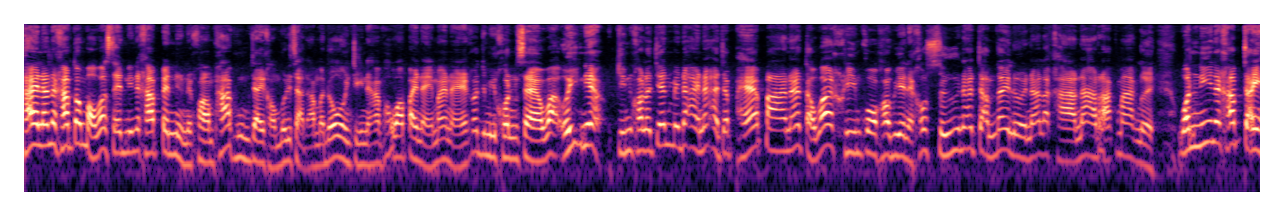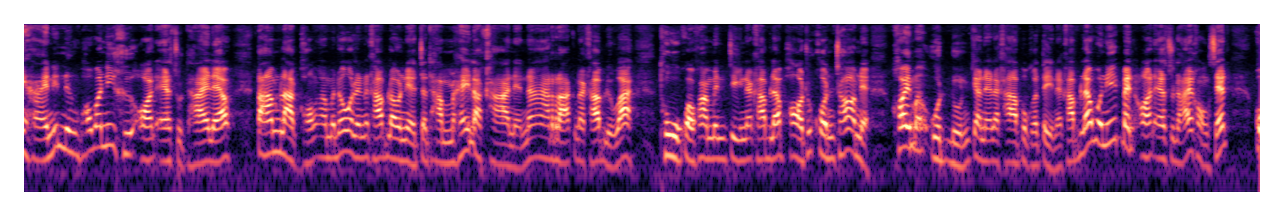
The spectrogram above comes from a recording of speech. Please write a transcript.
ใช่แล้วนะครับต้องบอกว่าเซตนี้นะครับเป็นหนึ่งในความภาคภูมิใจของบริษัทอามาโดจริงๆนะครับเพราะว่าไปไหนมาไหนก็จะมีคนแซวว่าเอ้ยเนี่ยกินคอลลาเจนไม่ได้นะอาจจะแพ้ปลานะ แต่ว่าครีมโคคาเวียเนี่ยเขาซื้อนะจำได้เลยนะราคาน่ารักมากเลย วันนี้นะครับใจหายนิดนึงเพราะว่านี่คือออนแอร์สุดท้ายแล้ว ตามหลักของอามาโดเลยนะครับเราเนี่ยจะทำให้ราคาเนี่ยน่ารักนะครับหรือว่าถูกกว่าความเป็นจริงนะครับแล้วพอทุกคนชอบเนี่ยค่อยมาอุดหนุนกันในราคาปกตินะครับแล้ววันนี้เป็นออนแอร์สุดท้ายของเซตโก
